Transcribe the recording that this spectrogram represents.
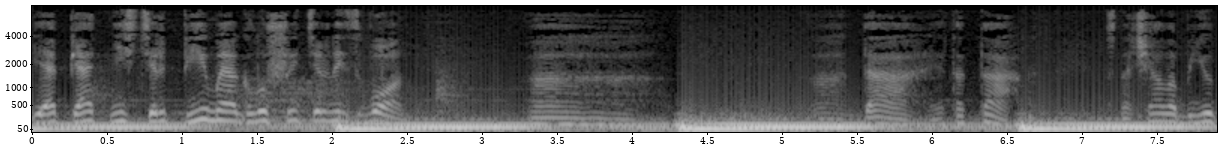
и опять нестерпимый оглушительный звон. А, а, да, это так. Сначала бьют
